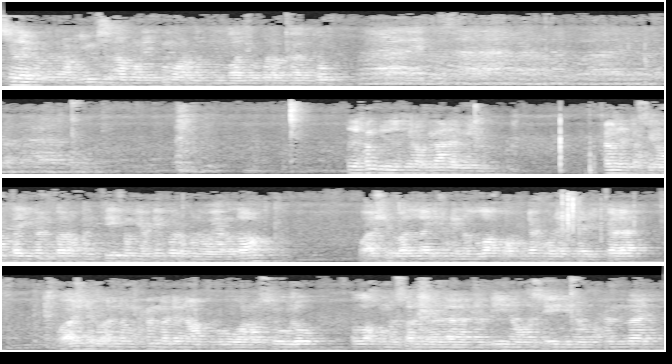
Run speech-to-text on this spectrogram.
Bismillahirrahmanirrahim. Assalamualaikum warahmatullahi wabarakatuh. Alhamdulillahirabbil alamin. Hamdan katsiran tayyiban barakan wa yuhibbu rabbuna wa yarda. Wa asyhadu an la ilaha illallah wahdahu la syarika lah. Wa asyhadu anna Muhammadan abduhu wa rasuluh. Allahumma salli ala nabiyyina wa sayyidina Muhammad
